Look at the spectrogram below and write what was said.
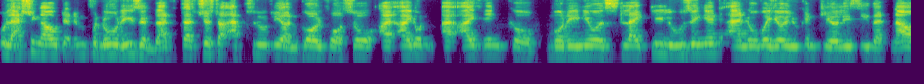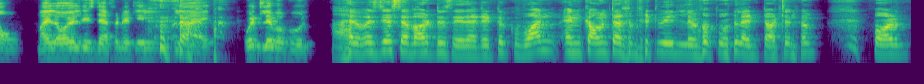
lashing out at him for no reason. That that's just absolutely uncalled for. So I, I don't I, I think uh, Mourinho is slightly losing it, and over here you can clearly see that now my loyalty is definitely high with Liverpool. I was just about to say that it took one encounter between Liverpool and Tottenham for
